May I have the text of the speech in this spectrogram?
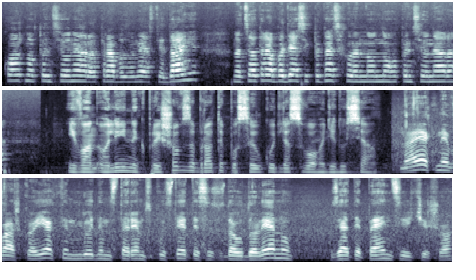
Кожного пенсіонера треба занести дані. На це треба 10-15 хвилин на одного пенсіонера. Іван Олійник прийшов забрати посилку для свого дідуся. Ну а як не важко, а як тим людям старим спуститися сюди в долину, взяти пенсію чи що?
